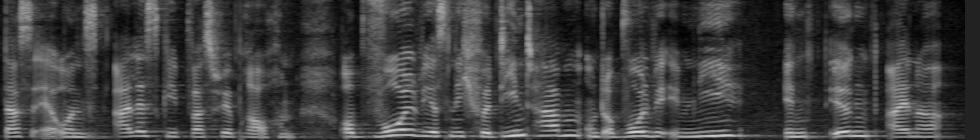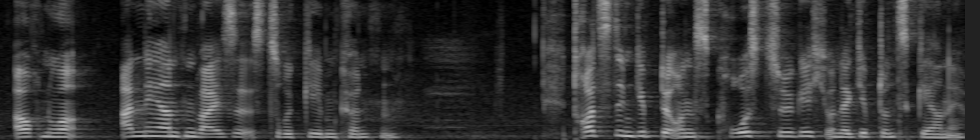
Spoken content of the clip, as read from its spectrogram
dass er uns alles gibt, was wir brauchen, obwohl wir es nicht verdient haben und obwohl wir ihm nie in irgendeiner auch nur annähernden Weise es zurückgeben könnten. Trotzdem gibt er uns großzügig und er gibt uns gerne.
